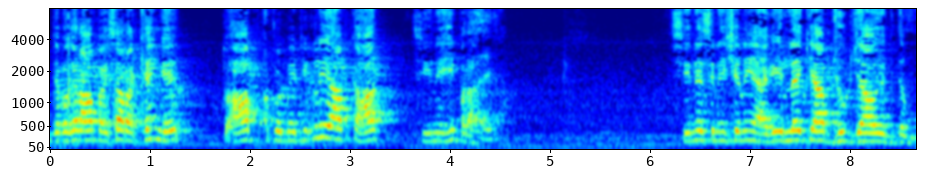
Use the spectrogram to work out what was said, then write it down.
جب اگر آپ ایسا رکھیں گے تو آپ آٹومیٹکلی آپ کا ہاتھ سینے ہی پر آئے گا۔ سینے سے نیچے نہیں آئے گا اللہ کہ آپ جھک جاؤ ایک دم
